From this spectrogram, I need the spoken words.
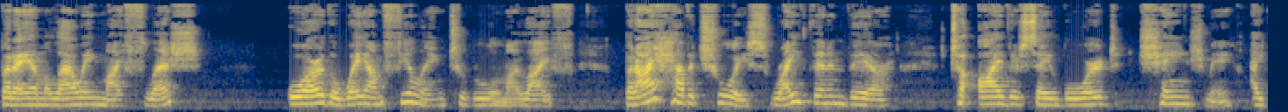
but I am allowing my flesh or the way I'm feeling to rule my life. But I have a choice right then and there to either say, Lord, change me. I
